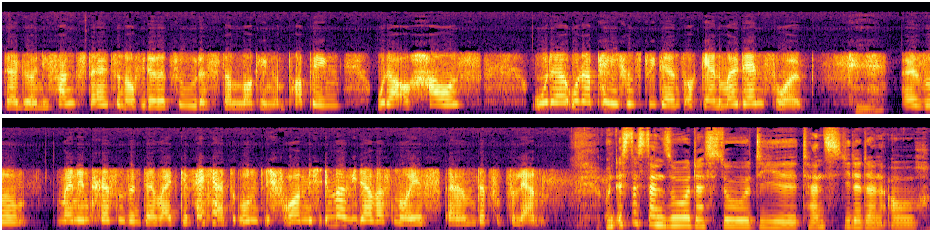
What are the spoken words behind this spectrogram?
Da gehören die Funk-Styles dann auch wieder dazu. Das ist dann Locking und Popping. Oder auch House. Oder unabhängig von Street Dance auch gerne mal Dancehall. Mhm. Also meine Interessen sind sehr weit gefächert und ich freue mich immer wieder, was Neues ähm, dazu zu lernen. Und ist das dann so, dass du die Tanzstile dann auch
